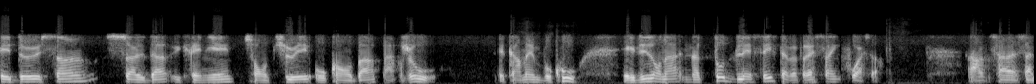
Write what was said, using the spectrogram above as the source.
et 200 soldats ukrainiens sont tués au combat par jour. C'est quand même beaucoup. Et ils disent, notre taux de blessés, c'est à peu près cinq fois ça. Alors, ça, ça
